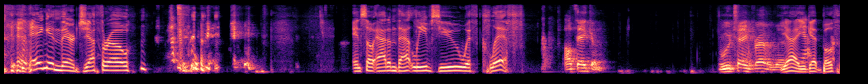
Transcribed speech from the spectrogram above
Hang in there, Jethro. and so, Adam, that leaves you with Cliff. I'll take him. Wu Tang forever, man. Yeah, you Yeah. get both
